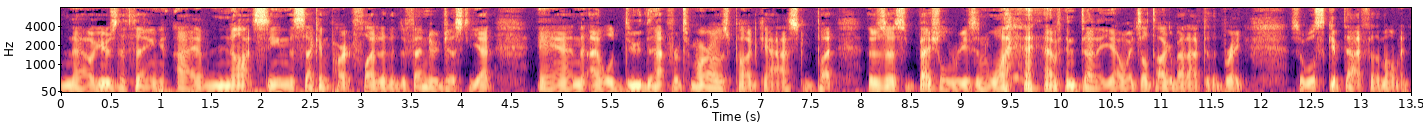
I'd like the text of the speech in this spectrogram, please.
Now, here's the thing I have not seen the second part, Flight of the Defender, just yet, and I will do that for tomorrow's podcast, but there's a special reason why I haven't done it yet, which I'll talk about after the break. So we'll skip that for the moment.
